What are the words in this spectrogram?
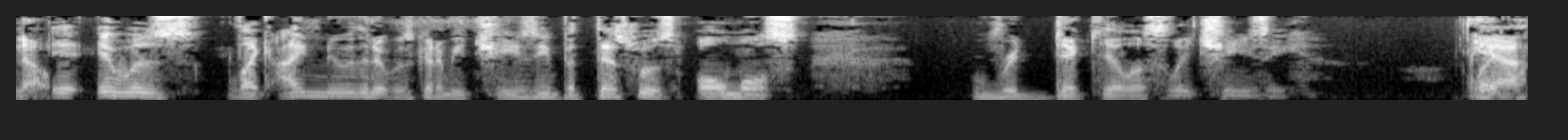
no. It, it was like I knew that it was to be cheesy, but this was almost ridiculously cheesy. Like, yeah,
